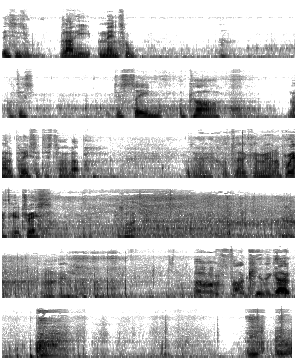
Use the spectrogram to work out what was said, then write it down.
This is bloody mental. I've just just seen a car. Now the police have just turned up. I don't know. I'll turn the camera around. I'll probably have to get dressed. That's right. Right. Oh fuck! Here we go.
